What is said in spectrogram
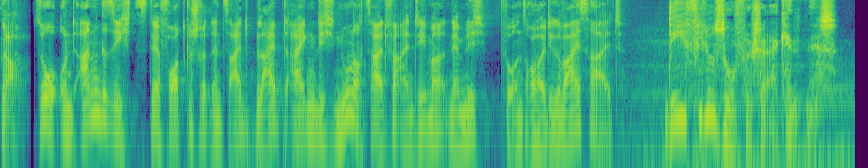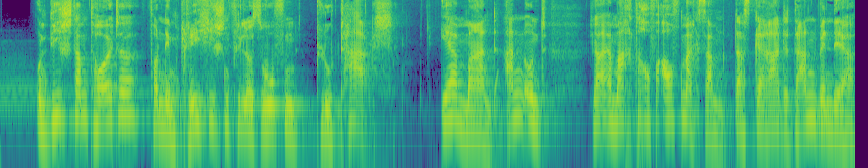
Ja. So, und angesichts der fortgeschrittenen Zeit bleibt eigentlich nur noch Zeit für ein Thema, nämlich für unsere heutige Weisheit. Die philosophische Erkenntnis. Und die stammt heute von dem griechischen Philosophen Plutarch. Er mahnt an und ja, er macht darauf aufmerksam, dass gerade dann, wenn der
